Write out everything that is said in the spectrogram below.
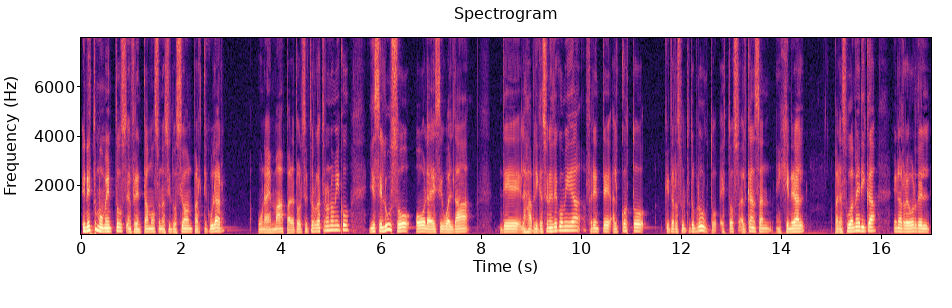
En estos momentos enfrentamos una situación particular, una vez más para todo el sector gastronómico, y es el uso o la desigualdad de las aplicaciones de comida frente al costo que te resulta tu producto. Estos alcanzan en general para Sudamérica en alrededor del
